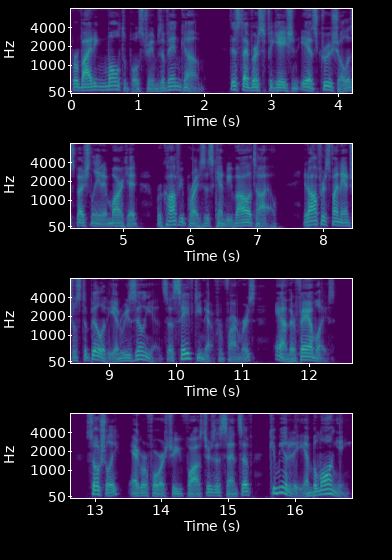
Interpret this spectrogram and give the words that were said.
providing multiple streams of income. This diversification is crucial, especially in a market where coffee prices can be volatile. It offers financial stability and resilience, a safety net for farmers and their families. Socially, agroforestry fosters a sense of community and belonging.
